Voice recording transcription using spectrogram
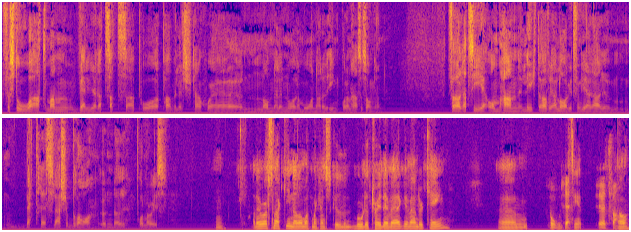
förstå att man väljer att satsa på Pavelic kanske någon eller några månader in på den här säsongen. För att se om han likt övriga laget fungerar bättre slash bra under Paul Maurice. Mm. Ja, det har varit snack innan om att man kanske skulle, borde trada iväg Evander Kane. Um, borde? Det vet fan. Ja.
